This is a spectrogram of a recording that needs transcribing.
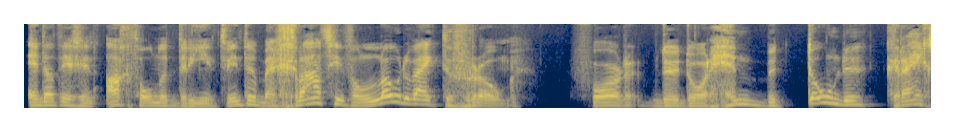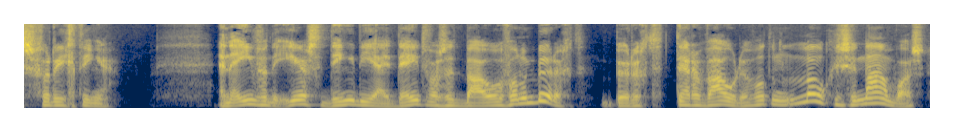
En dat is in 823 bij gratie van Lodewijk de Vrome voor de door hem betoonde krijgsverrichtingen. En een van de eerste dingen die hij deed was het bouwen van een burcht. Ter Woude, wat een logische naam was,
